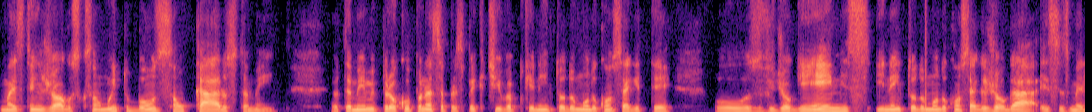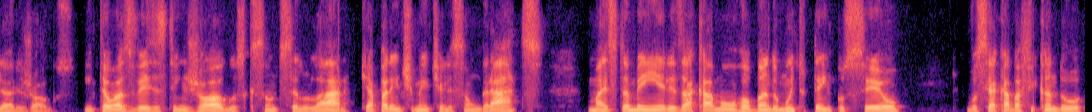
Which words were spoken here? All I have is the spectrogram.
mas tem jogos que são muito bons e são caros também. Eu também me preocupo nessa perspectiva, porque nem todo mundo consegue ter os videogames e nem todo mundo consegue jogar esses melhores jogos. Então, às vezes, tem jogos que são de celular, que aparentemente eles são grátis, mas também eles acabam roubando muito tempo seu, você acaba ficando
